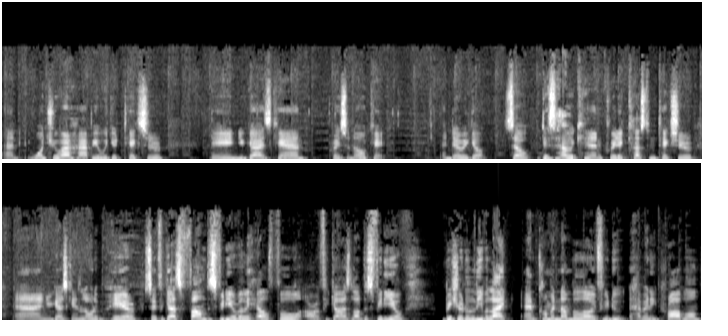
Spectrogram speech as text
And once you are happy with your texture then you guys can press on OK and there we go. So this is how you can create a custom texture and you guys can load it here. So if you guys found this video really helpful or if you guys love this video be sure to leave a like and comment down below if you do have any problem.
